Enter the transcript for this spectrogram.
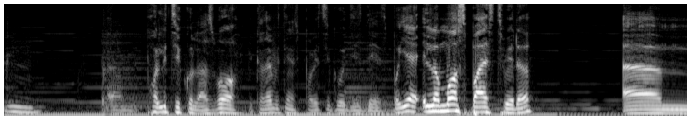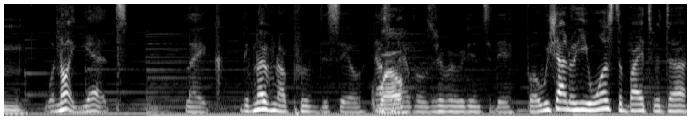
um, political as well because everything is political these days. But yeah, Elon Musk buys Twitter. Um, Well, not yet. Like they've not even approved the sale. That's Well- what I was even reading today. But we shall know he wants to buy Twitter.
